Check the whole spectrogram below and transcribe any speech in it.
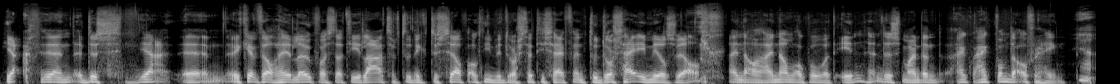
Ja, en dus ja, uh, ik heb wel heel leuk was dat hij later, toen ik dus zelf ook niet meer dorst, dat hij zei van, toen dorst hij inmiddels wel. en nou, hij nam ook wel wat in, hè, dus, maar dan, hij, hij kwam daar overheen. Ja.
